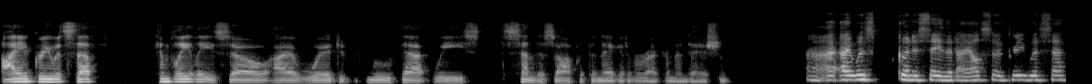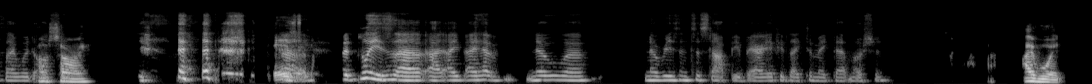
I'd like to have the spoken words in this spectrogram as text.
I agree with Seth completely. So I would move that we send this off with a negative recommendation. Uh, I, I, was going to say that I also agree with Seth. I would. Oh, also... sorry. uh, but please, uh, I, I have no uh, no reason to stop you, Barry. If you'd like to make that motion, I would.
